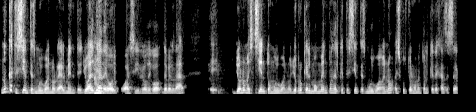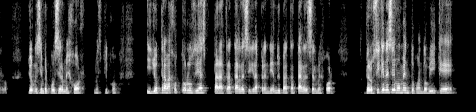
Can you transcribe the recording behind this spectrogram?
nunca te sientes muy bueno realmente. Yo al día de hoy, puedo decir, lo digo de verdad, eh, yo no me siento muy bueno. Yo creo que el momento en el que te sientes muy bueno es justo el momento en el que dejas de serlo. Yo creo que siempre puedes ser mejor, ¿me explico? Y yo trabajo todos los días para tratar de seguir aprendiendo y para tratar de ser mejor. Pero sí que en ese momento, cuando vi que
